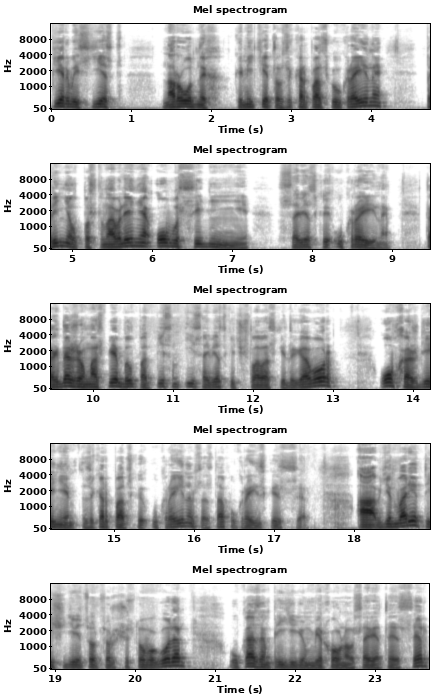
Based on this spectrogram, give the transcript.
первый съезд народных комитетов Закарпатской Украины принял постановление о воссоединении с Советской Украины. Тогда же в Москве был подписан и Советско-Чехословацкий договор о вхождении Закарпатской Украины в состав Украинской ССР. А в январе 1946 года указом Президиума Верховного Совета СССР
